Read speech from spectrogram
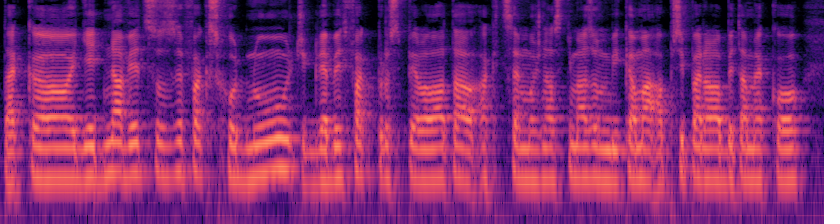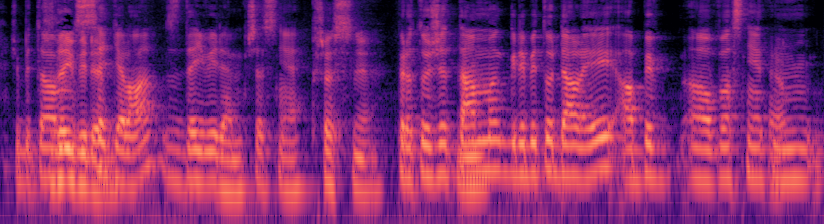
tak uh, jedna věc, co se fakt shodnu, kde by fakt prospěla ta akce možná s těma zombíkama a připadala by tam jako, že by tam seděla s Davidem, přesně. Přesně. Protože tam, hmm. kdyby to dali, aby uh, vlastně m,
